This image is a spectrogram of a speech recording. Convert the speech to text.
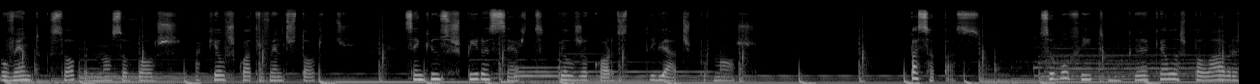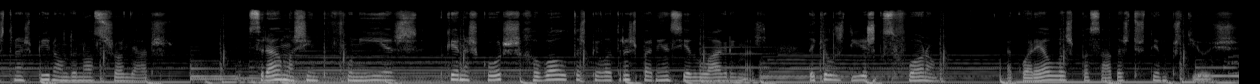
O vento que sopra na nossa voz, aqueles quatro ventos tortos, sem que um suspiro acerte pelos acordes dedilhados por nós. Passo a passo, sob o ritmo que aquelas palavras transpiram de nossos olhares. Serão as sinfonias pequenas cores revoltas pela transparência de lágrimas daqueles dias que se foram, aquarelas passadas dos tempos de hoje.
